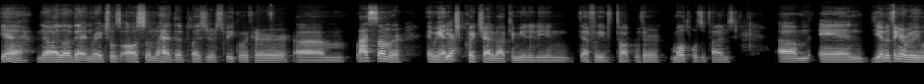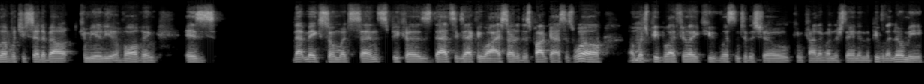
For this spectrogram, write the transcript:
Yeah, no, I love that. And Rachel's awesome. I had the pleasure of speaking with her um, last summer, and we had yeah. a quick chat about community and definitely have talked with her multiples of times. Um, and the other thing I really love what you said about community evolving is that makes so much sense because that's exactly why I started this podcast as well, um, mm. which people I feel like who've listened to the show can kind of understand, and the people that know me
